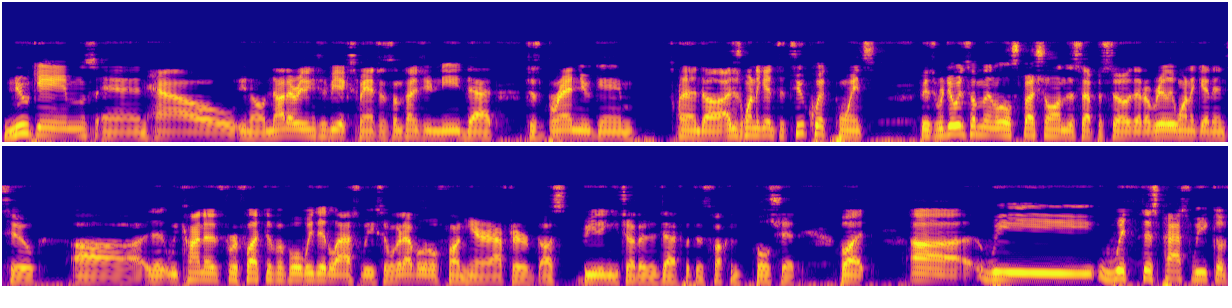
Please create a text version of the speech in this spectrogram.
new games and how you know not everything should be expansion. Sometimes you need that just brand new game. And uh, I just want to get into two quick points because we're doing something a little special on this episode that I really want to get into. Uh, we kind of reflective of what we did last week, so we're gonna have a little fun here after us beating each other to death with this fucking bullshit. But uh, we with this past week of,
